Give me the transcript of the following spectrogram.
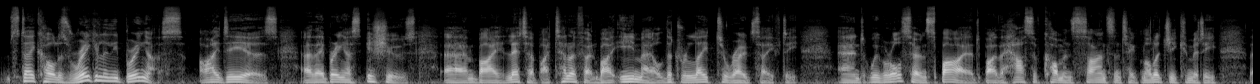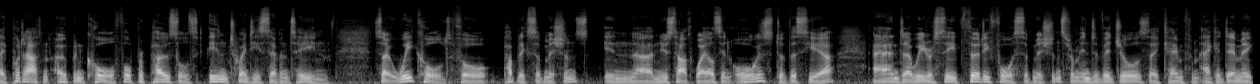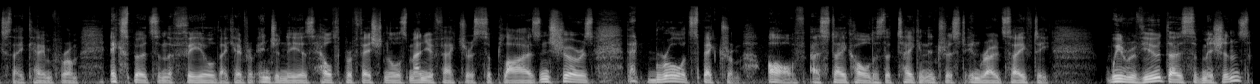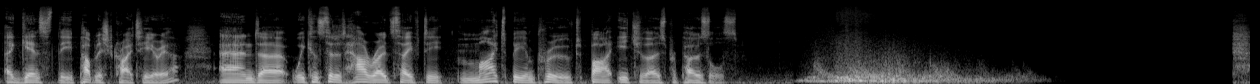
stakeholders regularly bring us ideas, uh, they bring us issues um, by letter, by telephone, by email that relate to road safety. And we were also inspired by the House of Commons Science and Technology Committee. They put out an open call for proposals in 2017. So we called for public submissions in uh, New South Wales in August of this year, and uh, we received 34 submissions from individuals. They came from academics, they came from experts in the field, they came from engineers, health professionals, manufacturers, suppliers, insurers, that broad spectrum of uh, stakeholders that take an interest in road safety. We reviewed those submissions against the published criteria and uh, we considered how road safety might be improved by each of those proposals.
